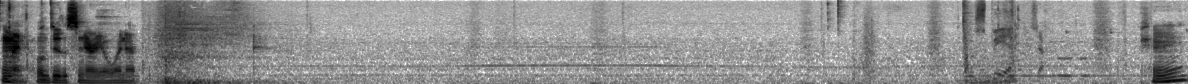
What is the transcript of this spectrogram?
Alright, we'll do the scenario, why not? Your spear, sir. Okay.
